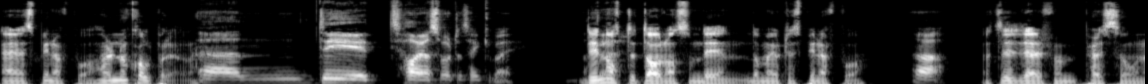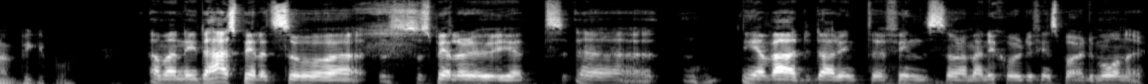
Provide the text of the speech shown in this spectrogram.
är en spin-off på? Har du någon koll på det eller? Eh, det har jag svårt att tänka mig. Det är något utav dem som det, de har gjort en spin-off på. Ja. Att det är därifrån Persona bygger på. Ja men i det här spelet så, så spelar du i ett, eh, i en värld där det inte finns några människor, det finns bara demoner.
